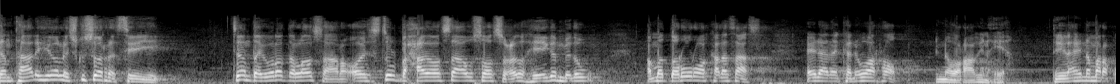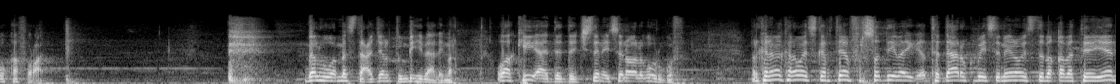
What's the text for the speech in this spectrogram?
gantaalihii oo laysku soo raseeyey sidan dayuuradda loo saaro oo isdulbaxayoo saa u soo socdo heega madow ama daruuroo kale saas ay idhahdeen kani waa roob ina waraabinaya. Dee ilaahayna maraquu ka furay bal huwa ma stacjaltum bihi baa limar waa kii aad dadejisanayseen oo lagu hurgufay marka nimankana way iskarteen fursaddiibay tadaaruk bay sameeyeen oo isdabaqabateeyeen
